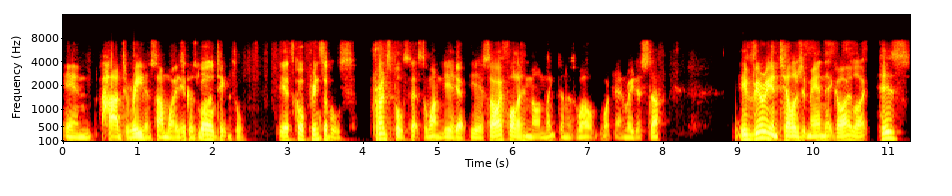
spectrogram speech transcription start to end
and hard to read in some ways because a lot of technical. Yeah, it's called Principles. Principles, that's the one. Yeah, yeah. yeah. So I follow him on LinkedIn as well and read his stuff. A very intelligent man, that guy. Like his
